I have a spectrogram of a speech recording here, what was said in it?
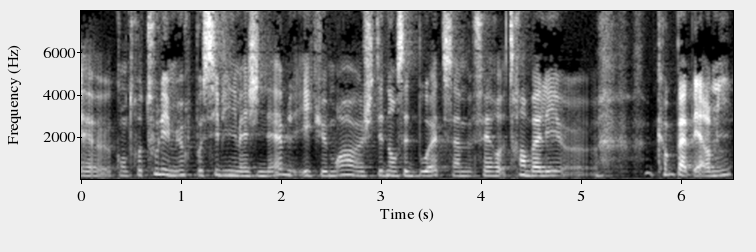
euh, contre tous les murs possibles et imaginables, et que moi j'étais dans cette boîte à me faire trimballer comme pas permis,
